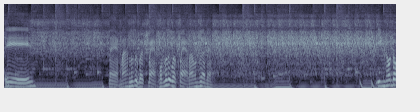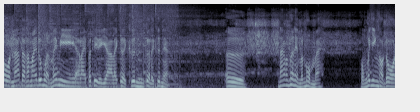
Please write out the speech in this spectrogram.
เอแปลกนะ รู้สึกแปลกๆผมรู้สึกแปลกๆนะเพื่อนๆเนี่ย ยิงเขาโดนนะ แต่ทำไมดูเหมือนไม่มีอะไรปฏิกิริยาอะไรเกิดขึ้นเกิดอะไรขึ้นเนี่ย เออน่าเพื่อนๆเห็นเหมือนผมไหมผมก็ยิงเขาโดน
